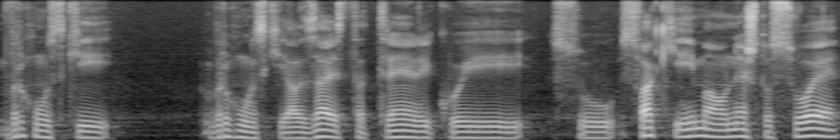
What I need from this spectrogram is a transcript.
vrhunski, vrhunski, ali zaista treneri koji su, svaki je imao nešto svoje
